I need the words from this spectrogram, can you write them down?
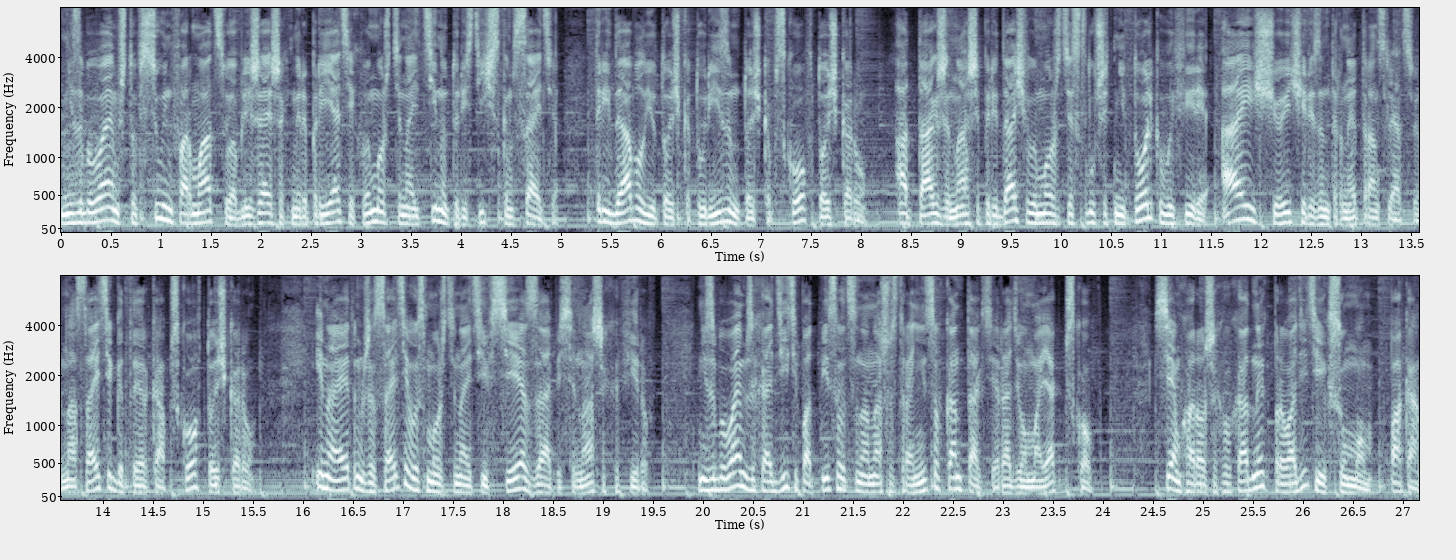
Не забываем, что всю информацию о ближайших мероприятиях вы можете найти на туристическом сайте www.tourism.pskov.ru А также наши передачи вы можете слушать не только в эфире, а еще и через интернет-трансляцию на сайте gtrkpskov.ru И на этом же сайте вы сможете найти все записи наших эфиров. Не забываем заходить и подписываться на нашу страницу ВКонтакте «Радио Маяк Псков». Всем хороших выходных, проводите их с умом. Пока.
